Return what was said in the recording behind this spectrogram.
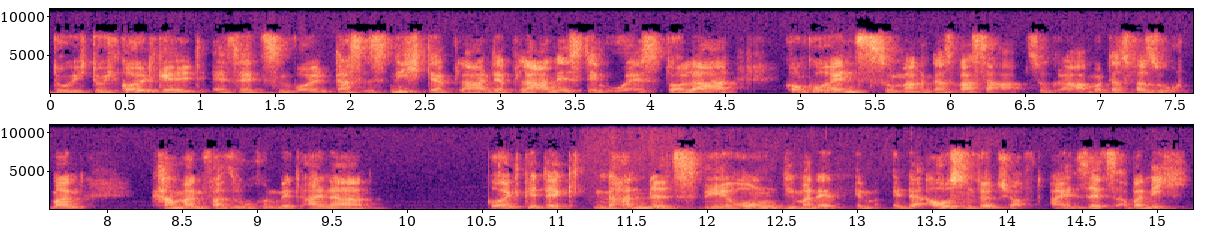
durch, durch Goldgeld ersetzen wollen. Das ist nicht der Plan. Der Plan ist, dem US-Dollar Konkurrenz zu machen, das Wasser abzugraben. Und das versucht man, kann man versuchen, mit einer goldgedeckten Handelswährung, die man in, in, der Außenwirtschaft einsetzt, aber nicht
